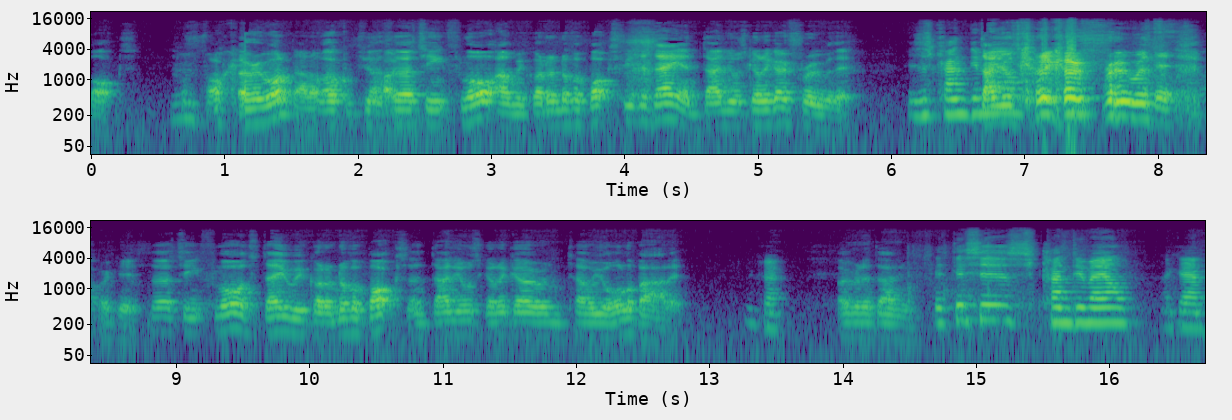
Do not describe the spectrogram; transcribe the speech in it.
box. Fuck. Everyone, welcome to the 13th floor and we've got another box for you today and Daniel's going to go through with it. Is this is candy mail? Daniel's going to go through with it. Okay, 13th floor. Today we've got another box, and Daniel's going to go and tell you all about it. Okay. Over to Daniel. If This is candy mail again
